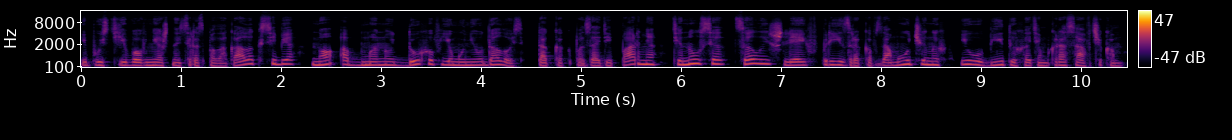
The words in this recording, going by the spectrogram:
И пусть его внешность располагала к себе, но обмануть духов ему не удалось, так как позади парня тянулся целый шлейф призраков, замученных и убитых этим красавчиком.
